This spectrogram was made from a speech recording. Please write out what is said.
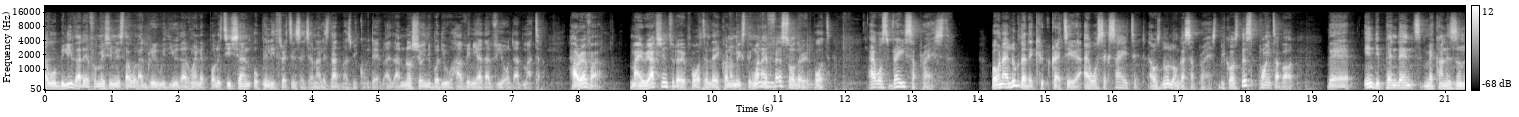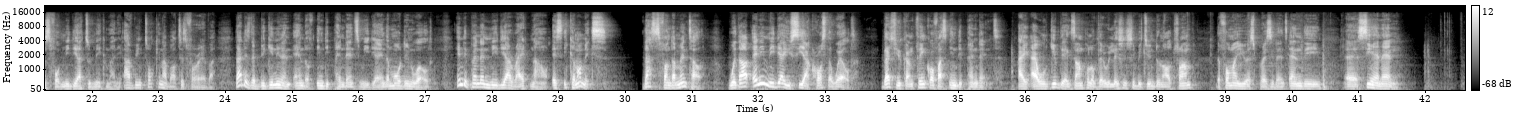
I will believe that the information minister will agree with you that when a politician openly threatens a journalist, that must be condemned. I, am not sure anybody will have any other view on that matter. However, my reaction to the report and the economics thing, when mm. I first saw the report, I was very surprised. But when I looked at the criteria, I was excited. I was no longer surprised because this point about the independent mechanisms for media to make money, I've been talking about it forever. That is the beginning and end of independent media in the modern world. Independent media right now is economics. That's fundamental. Without any media you see across the world that you can think of as independent, I, I will give the example of the relationship between Donald Trump, the former US president, and the uh, CNN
